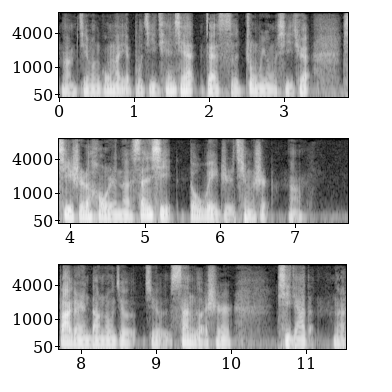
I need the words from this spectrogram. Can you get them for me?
那么晋文公呢也不计前嫌，再次重用细缺。细氏的后人呢，三系都位至卿士啊，八个人当中就就三个是细家的那。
